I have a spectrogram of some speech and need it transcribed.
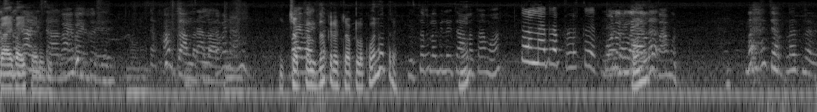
बाय बाय कर दे. बाय बाय कर आम चालला तुला चप्पल चप्पल कोणात रे? हे? मग कोण? ना रे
